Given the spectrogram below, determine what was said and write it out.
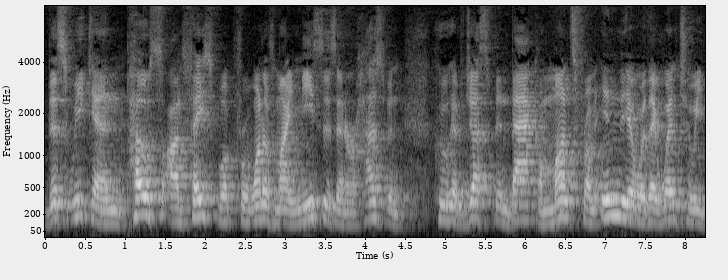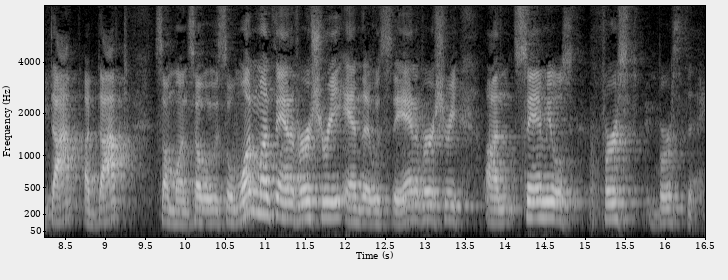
this weekend posts on Facebook for one of my nieces and her husband who have just been back a month from India where they went to adopt, adopt someone. So it was the one month anniversary, and it was the anniversary on Samuel's first birthday.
